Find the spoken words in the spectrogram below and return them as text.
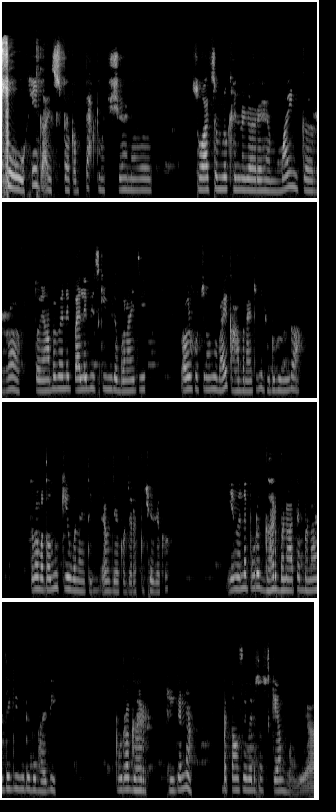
So hey guys welcome back to my channel so आज हम लोग खेलने जा रहे हैं माइनक्राफ्ट तो यहाँ पे मैंने पहले भी इसकी वीडियो बनाई थी। और सोच रहा हूँ भाई, कहाँ बनाई थी झूठू रहा? तो मैं बता दूँ क्यों बनाई थी। अब देखो, जरा पीछे देखो। ये मैंने पूरा घर बनाते बनाते की वीडियो दिखाई थी पूरा घर, ठीक है ना? बताऊँ फिर मेरे साथ स्कैम हो गया।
